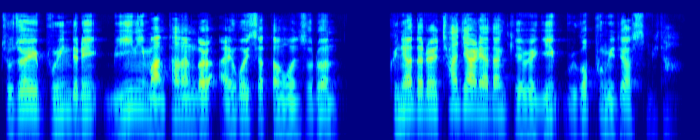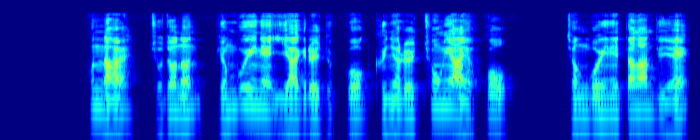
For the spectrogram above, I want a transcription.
조조의 부인들이 미인이 많다는 걸 알고 있었던 원술은 그녀들을 차지하려던 계획이 물거품이 되었습니다. 훗날 조조는 변부인의 이야기를 듣고 그녀를 총애하였고 정부인이 떠난 뒤에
